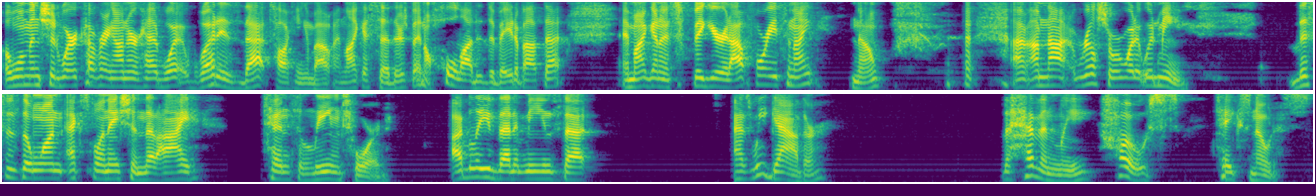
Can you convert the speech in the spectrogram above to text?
a woman should wear covering on her head. What, what is that talking about? And like I said, there's been a whole lot of debate about that. Am I going to figure it out for you tonight? No. I'm not real sure what it would mean. This is the one explanation that I tend to lean toward. I believe that it means that as we gather, the heavenly host takes notice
